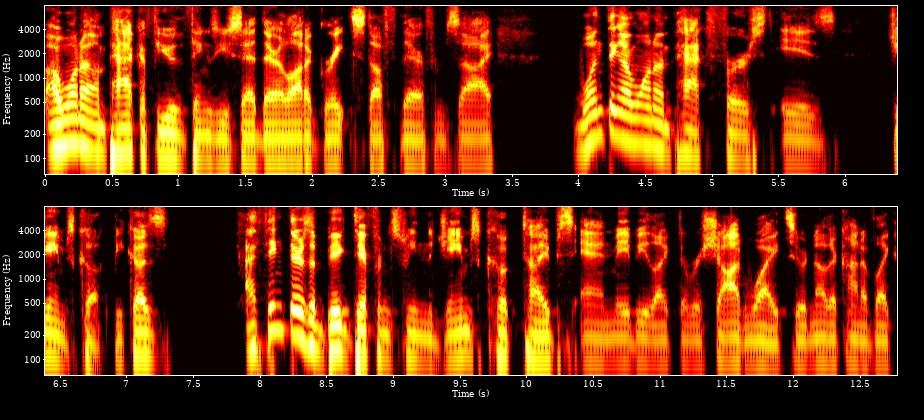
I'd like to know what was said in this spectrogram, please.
I want to unpack a few of the things you said there. A lot of great stuff there from Sy. One thing I want to unpack first is James Cook because I think there's a big difference between the James Cook types and maybe like the Rachaad Whites or another kind of like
